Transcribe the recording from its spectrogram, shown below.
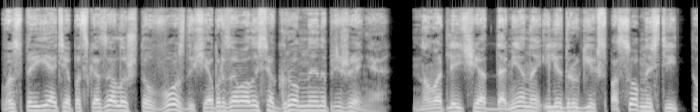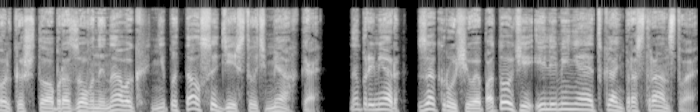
Восприятие подсказало, что в воздухе образовалось огромное напряжение. Но в отличие от домена или других способностей, только что образованный навык не пытался действовать мягко. Например, закручивая потоки или меняя ткань пространства.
